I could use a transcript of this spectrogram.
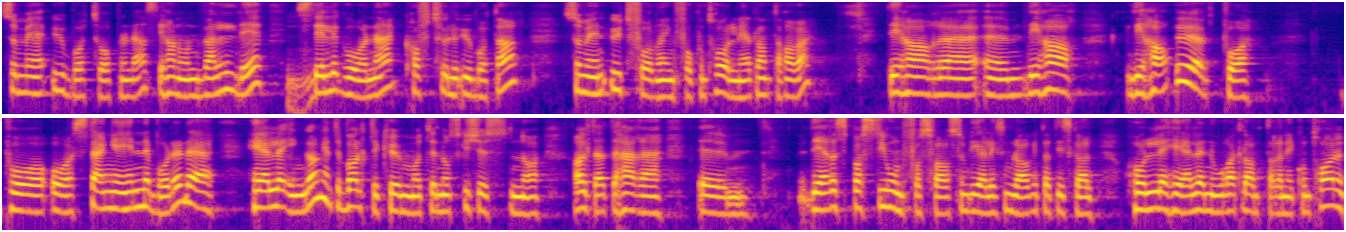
som er ubåtvåpenet deres. De har noen veldig stillegående, kraftfulle ubåter, som er en utfordring for kontrollen i Atlanterhavet. De har, eh, de har, de har øvd på på å stenge inne både det hele inngangen til Baltikum og til norskekysten og alt dette her eh, deres bastionforsvar som de har liksom laget, at de skal holde hele Nord-Atlanteren i kontroll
